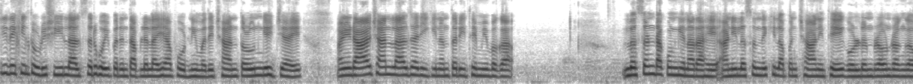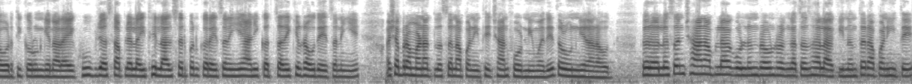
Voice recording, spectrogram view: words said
ती देखील थोडीशी लालसर होईपर्यंत आपल्याला ह्या फोडणीमध्ये छान तळून घ्यायची आहे. आणि डाळ छान लाल झाली की नंतर इथे मी बघा लसण टाकून घेणार आहे आणि लसण देखील आपण छान इथे गोल्डन ब्राऊन रंगावरती करून घेणार आहे. खूप जास्त आपल्याला इथे लालसर पण करायचं नाही आहे आणि कच्चा देखील राहू द्यायचा नाही आहे अशा प्रमाणात लसण आपण इथे छान फोडणीमध्ये तळून घेणार आहोत. तर लसण छान आपला गोल्डन ब्राऊन रंगाचा झाला की नंतर आपण इथे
